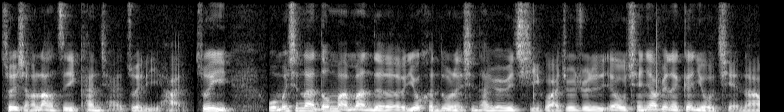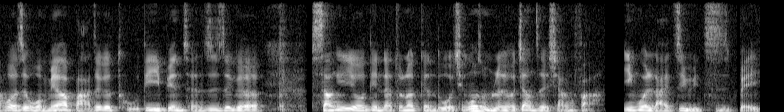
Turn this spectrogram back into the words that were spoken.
所以想要让自己看起来最厉害。所以我们现在都慢慢的有很多人心态越来越奇怪，就觉得有钱要变得更有钱啊，或者是我们要把这个土地变成是这个商业优点来赚到更多的钱。为什么人有这样子的想法？因为来自于自卑，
